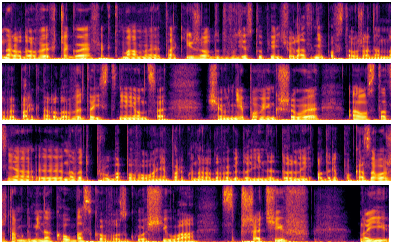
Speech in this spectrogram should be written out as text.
narodowych, czego efekt mamy taki, że od 25 lat nie powstał żaden nowy park narodowy. Te istniejące się nie powiększyły, a ostatnia nawet próba powołania Parku Narodowego Doliny Dolnej Odry pokazała, że tam gmina Kołbaskowo zgłosiła sprzeciw. No i e,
